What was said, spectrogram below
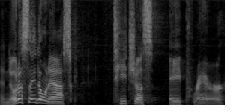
And notice they don't ask, Teach us a prayer,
